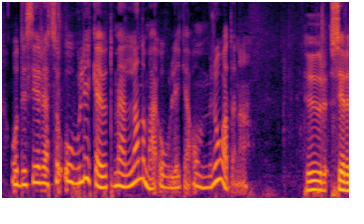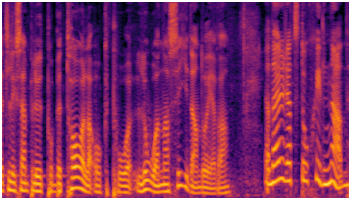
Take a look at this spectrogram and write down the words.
Och det ser rätt så olika ut mellan de här olika områdena. Hur ser det till exempel ut på betala och på lånasidan då, Eva? Ja, där är rätt stor skillnad.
